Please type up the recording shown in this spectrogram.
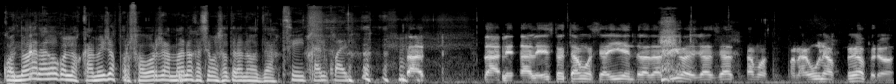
cuando, hagan algo con los camellos, por favor, llamanos que hacemos otra nota. Sí, tal cual. dale, dale, esto estamos ahí en tratativa, ya, ya estamos con alguna prueba, pero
